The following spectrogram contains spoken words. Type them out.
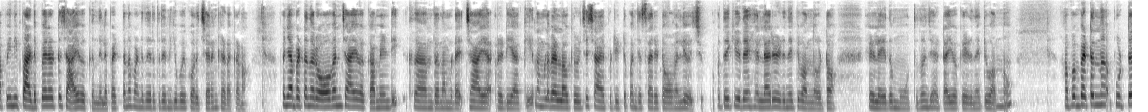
അപ്പോൾ ഇനിയിപ്പോൾ അടുപ്പിലോട്ട് ചായ വെക്കുന്നില്ല. പെട്ടെന്ന് പണി തീർത്തിട്ട് എനിക്ക് പോയി കുറച്ച് നേരം കിടക്കണം. അപ്പോൾ ഞാൻ പെട്ടെന്ന് ഒരു ഓവൻ ചായ വെക്കാൻ വേണ്ടി എന്താ നമ്മുടെ ചായ റെഡിയാക്കി നമ്മൾ വെള്ളമൊക്കെ ഒഴിച്ച് ചായപ്പൊടി ഇട്ട് പഞ്ചസാര ഇട്ട് ഓവനിൽ വെച്ചു. അപ്പോഴത്തേക്കും ഇതേ എല്ലാവരും എഴുന്നേറ്റ് വന്നു കേട്ടോ. ഇളയതും മൂത്തതും ചേട്ടായും ഒക്കെ എഴുന്നേറ്റ് വന്നു. അപ്പം പെട്ടെന്ന് പുട്ട്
